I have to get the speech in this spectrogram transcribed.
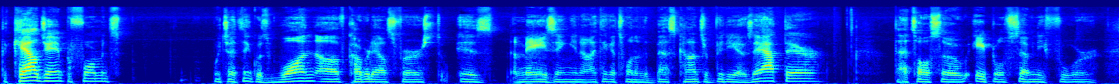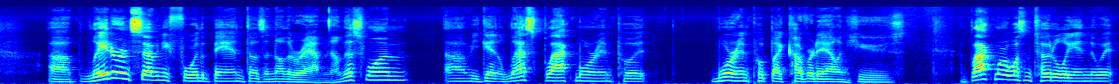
The Cal Jam performance which I think was one of Coverdale's first, is amazing. You know, I think it's one of the best concert videos out there. That's also April of 74. Uh, later in 74, the band does another album. Now, this one, uh, you get less Blackmore input, more input by Coverdale and Hughes. And Blackmore wasn't totally into it.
